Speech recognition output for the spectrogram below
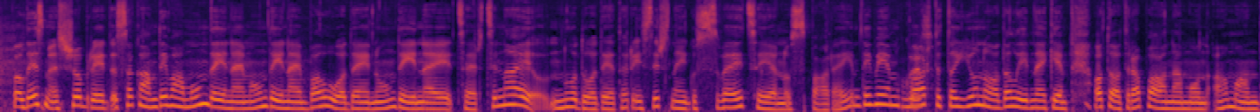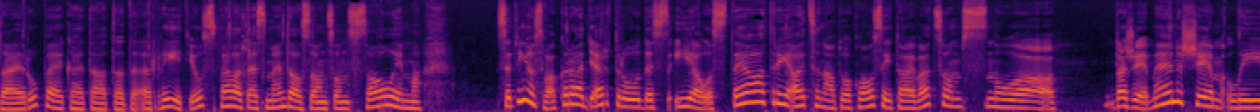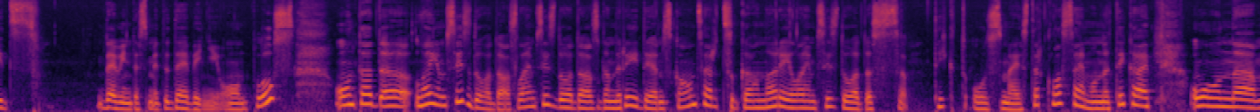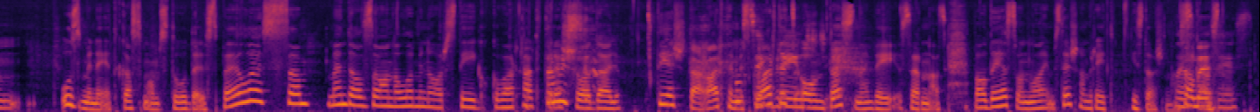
Paldies! Mēs šobrīd sakām divām undīnēm, Undīnai Balodei un Undīnai Cercinai. Nododiet arī sirsnīgus sveicienus pārējiem diviem kvarteta juno dalībniekiem Oto Trapānam un Amandai Rupēkai. Tātad rīt jūs spēlētājs Mendelsons un Solima. Septiņos vakarā ģertrūdes ielas teātrī aicināto klausītāju vecums no dažiem mēnešiem līdz 99 un plus. Un tad, uh, lai jums izdodas, lai jums izdodas gan rītdienas koncerts, gan arī, lai jums izdodas tikt uz meistarklasēm un ne tikai. Un, um, Uzminiet, kas mums tūdaļ spēlēs uh, Mendelsona lamināru stīgu kvartetu trešo daļu. Tieši tā, Artemis kvartets, un tas nebija sarunāts. Paldies, un lai jums tiešām rīt izdošanās. Paldies. paldies!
